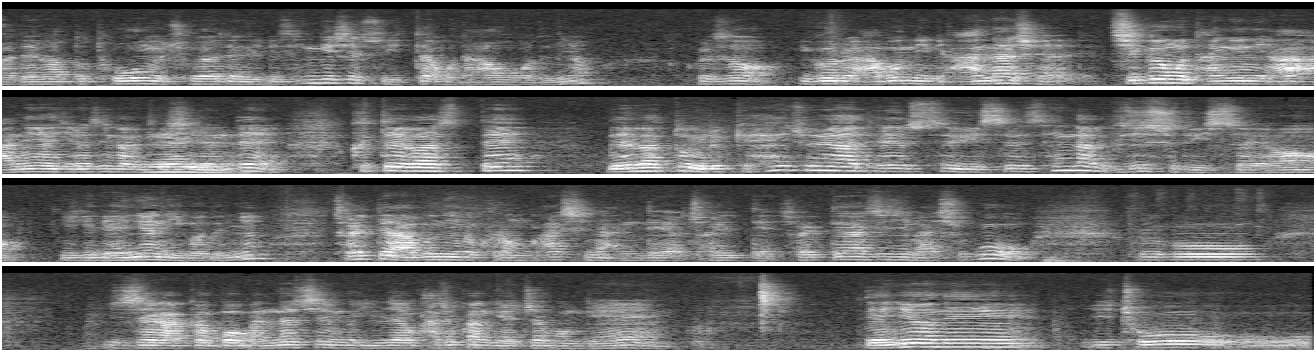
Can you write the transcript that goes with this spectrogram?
뭔가 내가 또 도움을 줘야 될 일이 생기실 수 있다고 나오거든요. 그래서 이거를 아버님이 안 하셔야 돼. 지금은 당연히 아, 안 해야지 이런 생각이 네, 드시는데 그때 갔을 때 내가 또 이렇게 해줘야 될 수 있을 생각이 드실 수도 있어요. 이게 내년이거든요. 절대 아버님은 그런 거 하시면 안 돼요. 절대 절대 하시지 마시고 그리고 이제 제가 아까 뭐 만나시는 분 있냐고 가족 관계 여쭤본 게 내년에 이 조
